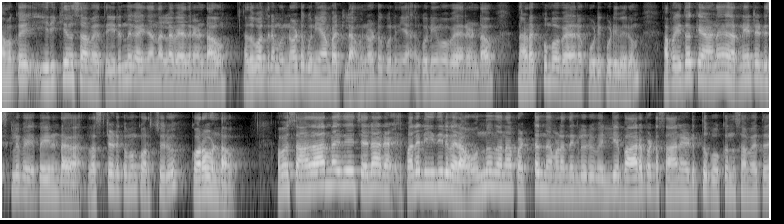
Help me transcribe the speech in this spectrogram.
നമുക്ക് ഇരിക്കുന്ന സമയത്ത് ഇരുന്ന് കഴിഞ്ഞാൽ നല്ല വേദന ഉണ്ടാവും. അതുപോലെ തന്നെ മുന്നോട്ട് കുനിയാൻ പറ്റില്ല. മുന്നോട്ട് കുനിയ കുനിയുമ്പോൾ വേദന ഉണ്ടാവും. നടക്കുമ്പോൾ വേദന കൂടി കൂടി വരും. അപ്പോൾ ഇതൊക്കെയാണ് ഹെർണിയേറ്റഡ് ഡിസ്കിൽ പെയിൻ ഉണ്ടാവുക. റെസ്റ്റ് എടുക്കുമ്പോൾ കുറച്ചൊരു കുറവുണ്ടാവും. അപ്പോൾ സാധാരണ ഇത് ചില പല രീതിയിൽ വരാം. ഒന്ന് എന്ന് പറഞ്ഞാൽ പെട്ടെന്ന് നമ്മൾ എന്തെങ്കിലും ഒരു വലിയ ഭാരപ്പെട്ട സാധനം എടുത്ത് പൊക്കുന്ന സമയത്ത്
